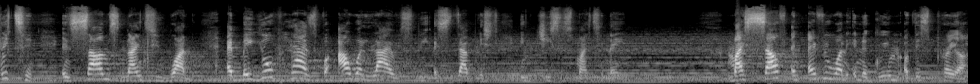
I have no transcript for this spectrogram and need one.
written in Psalms 91. And may your plans for our lives be established in Jesus' mighty name. Myself and everyone in agreement of this prayer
